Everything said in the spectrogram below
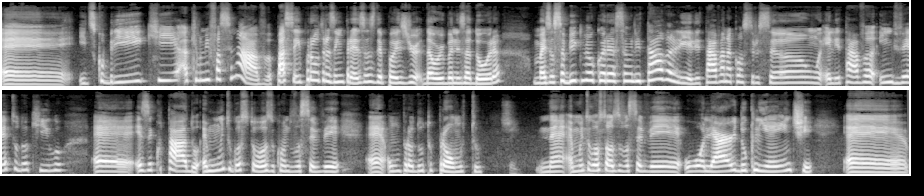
é, e descobri que aquilo me fascinava. Passei por outras empresas depois de- da urbanizadora, mas eu sabia que meu coração ele tava ali, ele tava na construção, ele tava em ver tudo aquilo é, executado. É muito gostoso quando você vê é, um produto pronto Sim. né? É muito Uhum. gostoso você ver o olhar do cliente é,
